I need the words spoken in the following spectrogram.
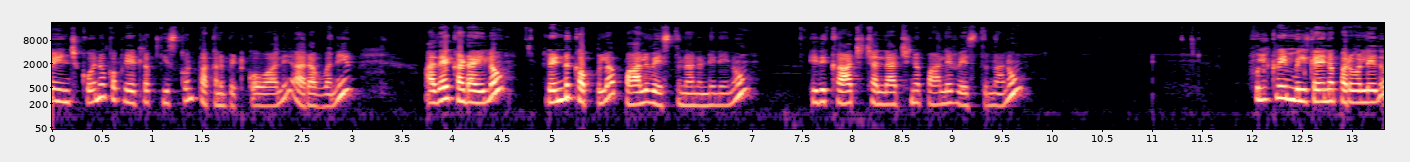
వేయించుకొని ఒక ప్లేట్లోకి తీసుకొని పక్కన పెట్టుకోవాలి ఆ రవ్వని. అదే కడాయిలో రెండు కప్పుల పాలు వేస్తున్నానండి నేను. ఇది కాచి చల్లార్చిన పాలే వేస్తున్నాను. ఫుల్ క్రీమ్ మిల్క్ అయినా పర్వాలేదు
